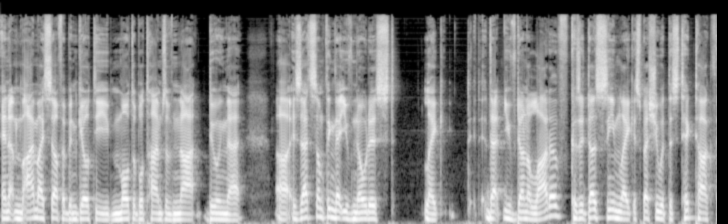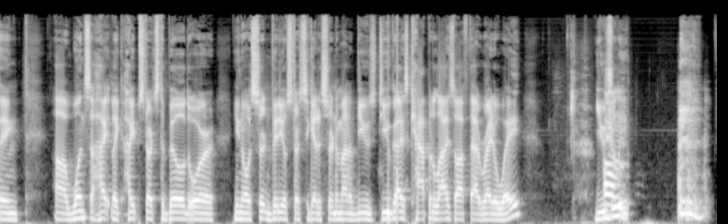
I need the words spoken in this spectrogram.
and I myself have been guilty multiple times of not doing that. Uh, is that something that you've noticed, like that you've done a lot of? Because it does seem like, especially with this TikTok thing, uh, once a hype like hype starts to build, or you know a certain video starts to get a certain amount of views, do you guys capitalize off that right away? Usually. Um,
